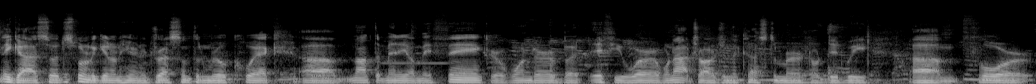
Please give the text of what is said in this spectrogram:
Hey guys, so I just wanted to get on here and address something real quick. Uh, not that many of you may think or wonder, but if you were, we're not charging the customer, nor did we, um, for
